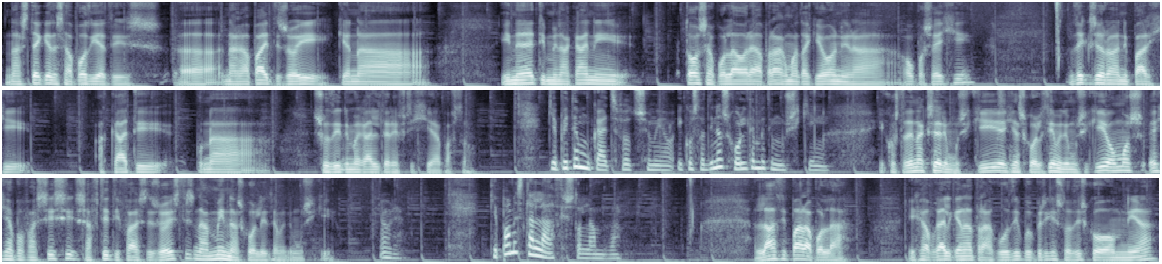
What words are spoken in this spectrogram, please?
να στέκεται στα πόδια της, ε, να αγαπάει τη ζωή και να είναι έτοιμη να κάνει τόσα πολλά ωραία πράγματα και όνειρα όπως έχει δεν ξέρω αν υπάρχει κάτι που να σου δίνει μεγαλύτερη ευτυχία από αυτό. Και πείτε μου κάτι σε αυτό το σημείο. Η Κωνσταντίνα ασχολείται με τη μουσική. Η Κωνσταντίνα ξέρει μουσική, έχει ασχοληθεί με τη μουσική, όμως έχει αποφασίσει σε αυτή τη φάση της ζωής της να μην ασχολείται με τη μουσική. Ωραία. Και πάμε στα λάθη στο Λάμδα. Λάθη πάρα πολλά. Είχα βγάλει και ένα τραγούδι που υπήρχε στο δίσκο Όμνια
